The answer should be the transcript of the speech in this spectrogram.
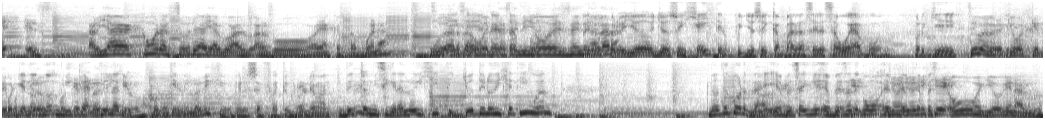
El- había, ¿Cómo era el sobre? Había algo, algo, algo habían cartas buenas. Pude Sí, haber dado ese pero, pero yo, yo soy hater, pues yo soy capaz de hacer esa weá, pues. Porque. Sí, pero es que porque te- porque no, lo- no, porque ni te lo la- dije, porque te lo dije. Pero ese fue tu problema. De hecho, Sí. ni siquiera lo dijiste. Yo te lo dije a ti, weón. ¿No te acordás? No, y empezaste, empezaste como. Yo, yo dije, uh, me equivoqué en algo.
